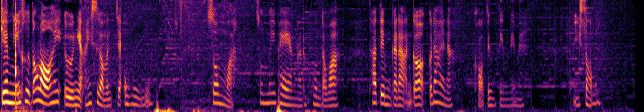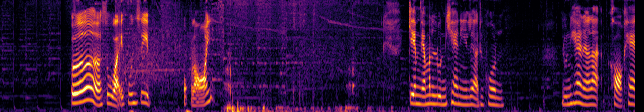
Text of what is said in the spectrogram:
เกมนี้คือต้องรอให้เออเนี่ย ให้เสือมันแจะโอ้โห ส้มว่ะ ส้มไม่แพงนะทุกคนแต่ว่า ถ้าเต็มกระดานก็ก็ได้นะ ขอเต็มเต็มๆได้ไหมอีกสองเออ สวยคูณสิบหกร้อยเกมเนี้ยมันลุ้นแค่นี้เลยอะทุกคนลุ้นแค่นี้แหละ ขอแค่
